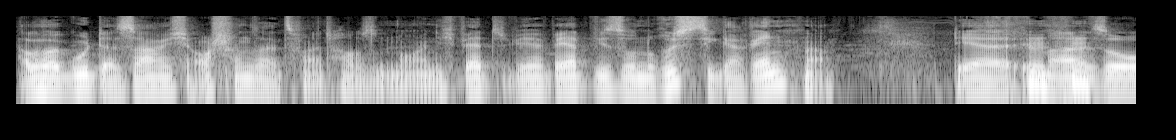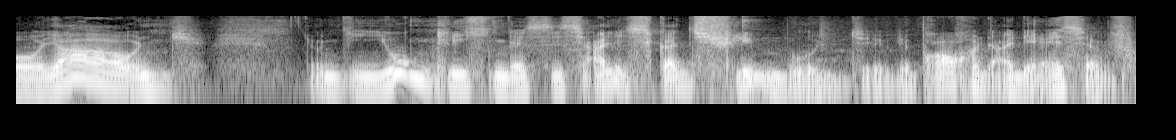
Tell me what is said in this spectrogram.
Aber gut, das sage ich auch schon seit 2009. Ich werde werd wie so ein rüstiger Rentner, der immer so, ja und und die Jugendlichen, das ist alles ganz schlimm und wir brauchen eine SMV.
